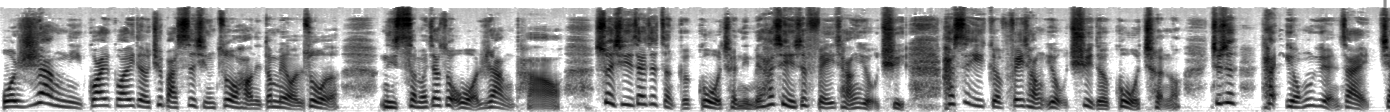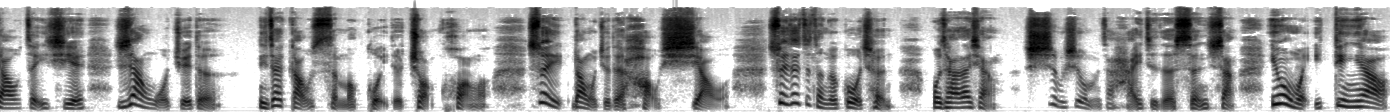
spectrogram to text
我让你乖乖的去把事情做好，你都没有做了，你什么叫做我让他哦？所以其实在这整个过程里面，他其实是非常有趣，他是一个非常有趣的过程哦，就是他永远在教这一些，让我觉得你在搞什么鬼的状况哦，所以让我觉得好笑哦。所以在这整个过程，我常常在想，是不是我们在孩子的身上，因为我们一定要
